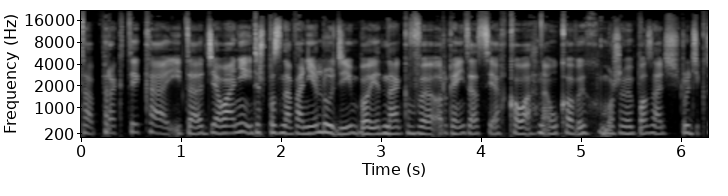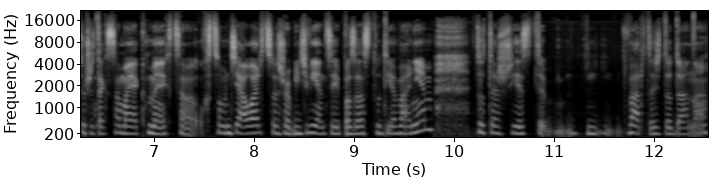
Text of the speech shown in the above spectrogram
ta praktyka i to działanie i też poznawanie ludzi, bo jednak w organizacjach, kołach naukowych możemy poznać ludzi, którzy tak samo jak my chcą, chcą działać, coś robić więcej poza studiowaniem, to też jest wartość dodana.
